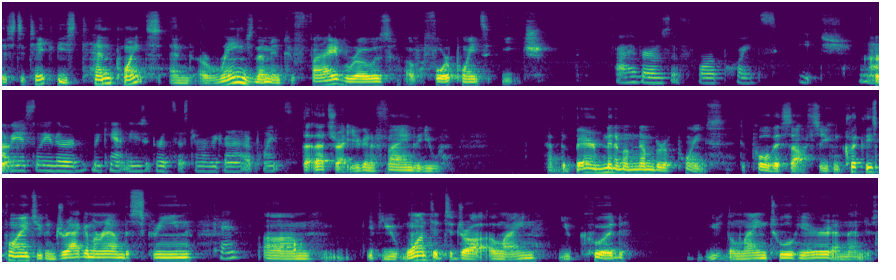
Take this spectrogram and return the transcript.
is to take these 10 points and arrange them into five rows of four points each. Five rows of four points each. And Correct. Obviously, there we can't use a grid system or we'd run out of points. Th- that's right. You're going to find that you have the bare minimum number of points to pull this off. So you can click these points, you can drag them around the screen. Okay. Um, if you wanted to draw a line, you could use the line tool here and then just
